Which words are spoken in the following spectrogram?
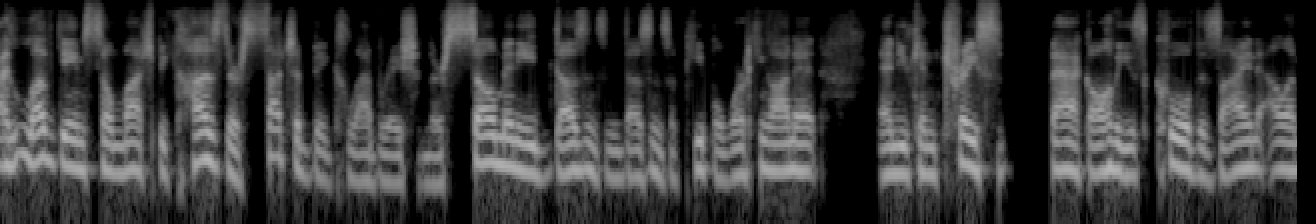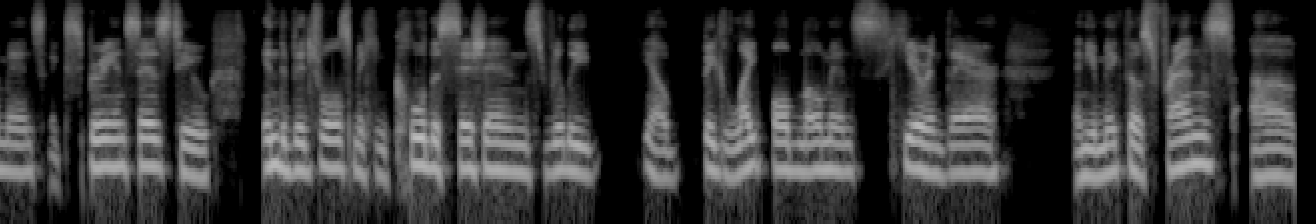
I love games so much because there's such a big collaboration. There's so many dozens and dozens of people working on it, and you can trace back all these cool design elements and experiences to individuals making cool decisions, really, you know, big light bulb moments here and there, and you make those friends. Uh,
